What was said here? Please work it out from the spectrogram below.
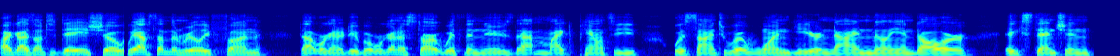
All right, guys, on today's show, we have something really fun that we're going to do, but we're going to start with the news that Mike Pouncey was signed to a one year, $9 million extension.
